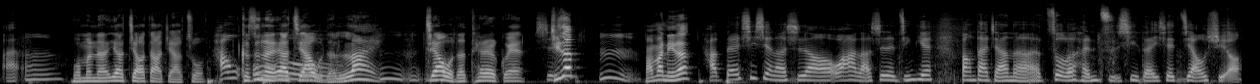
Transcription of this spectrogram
啊嗯，我们呢要教大家做，好，可是呢要加我的哦 Line，加我的 Telegram。是其实嗯。麻烦你了。好的，谢谢老师哦。哇，老师呢今天帮大家呢做了很仔细的一些教学哦，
